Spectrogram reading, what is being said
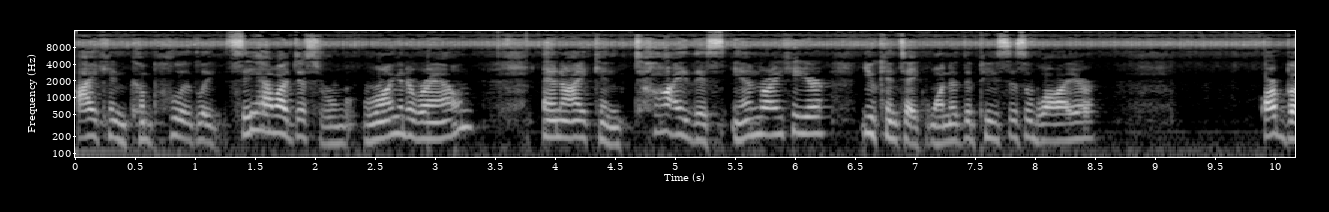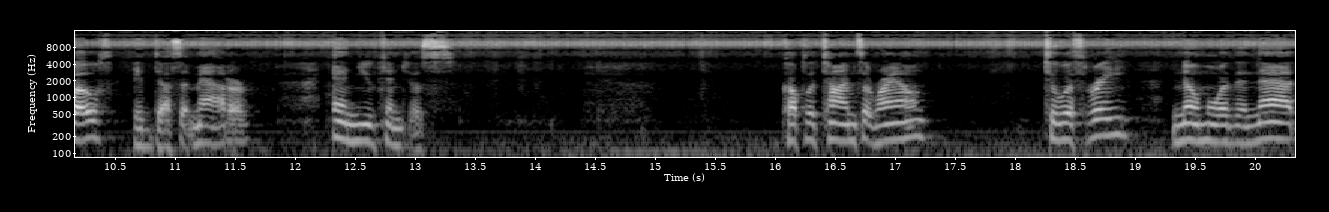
I can completely, see how I just rung it around? And I can tie this in right here. You can take one of the pieces of wire or both, it doesn't matter. And you can just a couple of times around, two or three, no more than that.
